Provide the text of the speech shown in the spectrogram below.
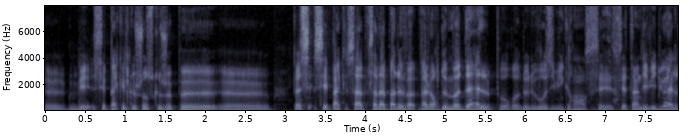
Euh, mais c'est pas quelque chose que je peux. Euh, c'est pas ça, ça n'a pas de valeur de modèle pour de nouveaux immigrants. C'est individuel.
